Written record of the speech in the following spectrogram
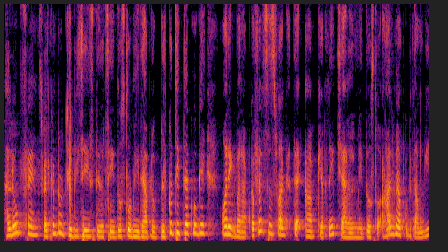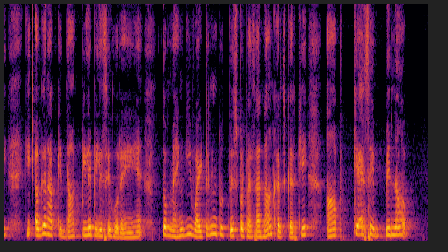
Hello friends, welcome to G B C इस दिल से। दोस्तों, उम्मीद है आप लोग बिल्कुल ठीक ठाक हो गए और एक बार आपका फिर से स्वागत है आपके अपने चैनल में। दोस्तों, आज मैं आपको बताऊँगी कि अगर आपके दांत पीले पीले से हो रहे हैं तो महँगी वाइटनिंग टूथपेस्ट पर पैसा ना खर्च करके आप कैसे बिना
